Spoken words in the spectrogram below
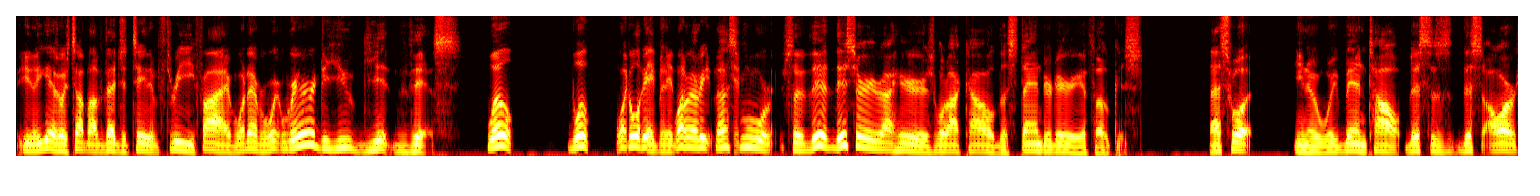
you know, you guys always talk about vegetative three, five, whatever. Where, where do you get this? Well, well, what, what, what, that's more. So this, this area right here is what I call the standard area focus. That's what you know we've been taught. This is this R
